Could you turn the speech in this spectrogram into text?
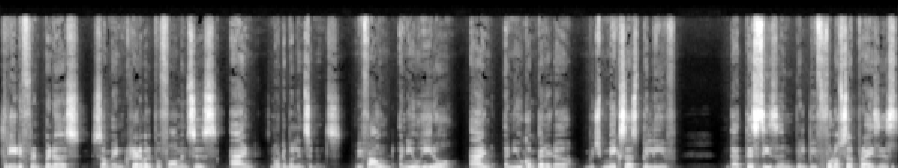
three different winners, some incredible performances, and notable incidents. We found a new hero and a new competitor, which makes us believe that this season will be full of surprises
